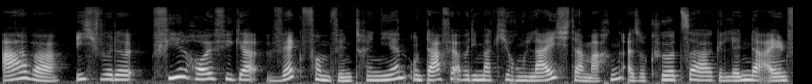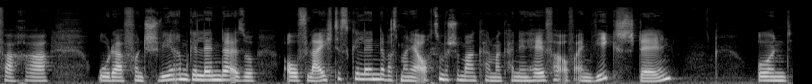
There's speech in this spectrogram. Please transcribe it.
Aber ich würde viel häufiger weg vom Wind trainieren und dafür aber die Markierung leichter machen, also kürzer, Gelände einfacher oder von schwerem Gelände, also auf leichtes Gelände, was man ja auch zum Beispiel machen kann. Man kann den Helfer auf einen Weg stellen und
